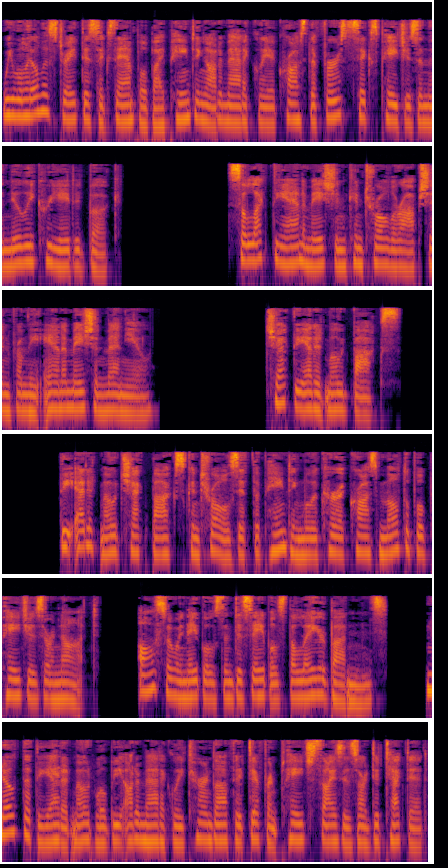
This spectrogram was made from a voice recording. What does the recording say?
We will illustrate this example by painting automatically across the first six pages in the newly created book. Select the Animation Controller option from the Animation menu. Check the Edit Mode box. The Edit Mode checkbox controls if the painting will occur across multiple pages or not. Also enables and disables the layer buttons. Note that the Edit Mode will be automatically turned off if different page sizes are detected.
